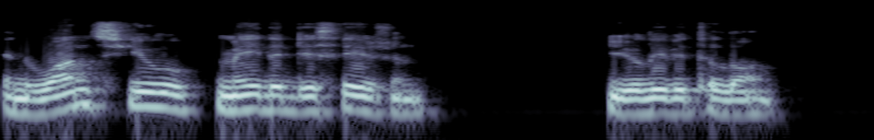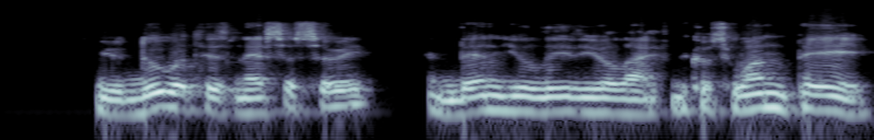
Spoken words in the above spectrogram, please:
And once you made a decision, you leave it alone. You do what is necessary, and then you live your life. Because one day,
